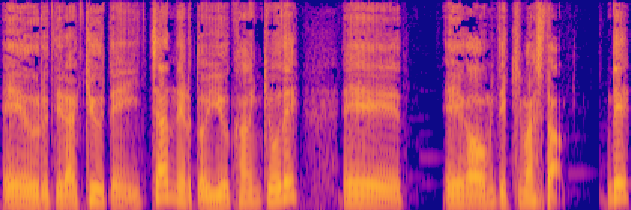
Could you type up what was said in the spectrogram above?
えーウルティラ9.1チャンネルという環境で、えー映画を見てきました。で、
